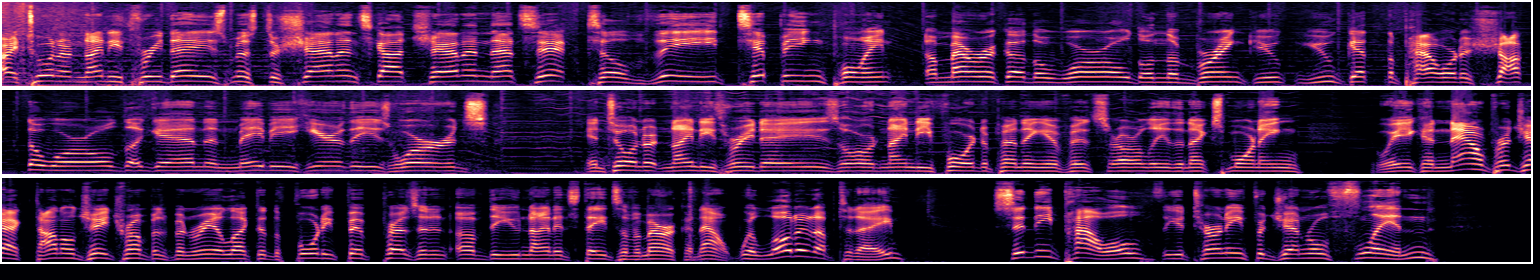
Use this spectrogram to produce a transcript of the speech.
Right, 293 days, Mr. Shannon, Scott Shannon. That's it till the tipping point. America, the world on the brink. You you get the power to shock the world again and maybe hear these words in 293 days or 94, depending if it's early the next morning. We can now project Donald J. Trump has been reelected the 45th president of the United States of America. Now, we're loaded up today. Sidney Powell, the attorney for General Flynn,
